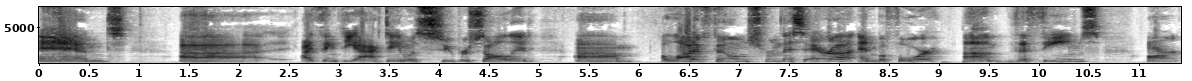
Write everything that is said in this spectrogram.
and uh, i think the acting was super solid um, a lot of films from this era and before um, the themes aren't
